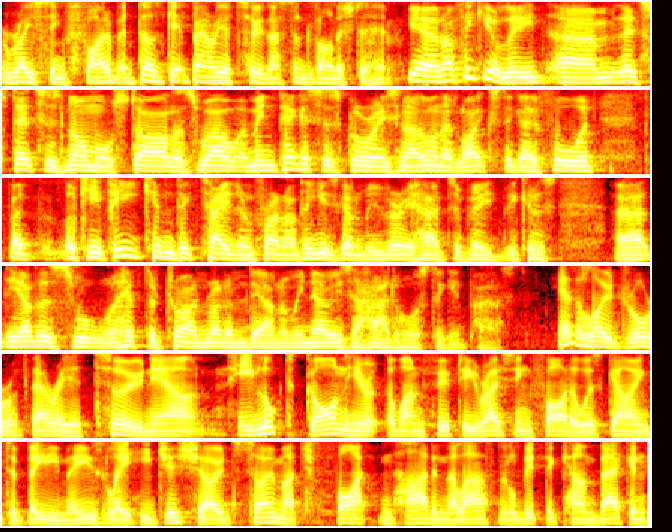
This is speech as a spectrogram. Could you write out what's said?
a racing fighter, but does get barrier two. That's an advantage to him. Yeah, and I think he'll lead. Um, that's that's his normal style as well. I mean, Pegasus Glory is another one that likes to go forward. But look, if he can dictate in front, I think he's going to be very hard to beat because uh, the others will have to try and run him down, and we know he's a hard horse to get past. He has a low draw of barrier two. Now, he looked gone here at the 150. Racing Fighter was going to beat him easily. He just showed so much fight and heart in the last little bit to come back and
